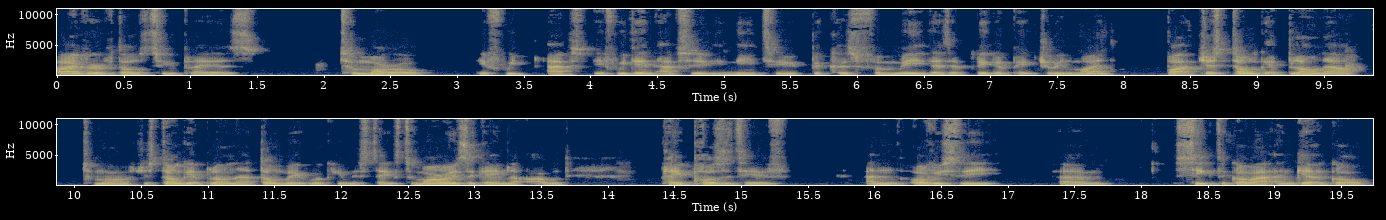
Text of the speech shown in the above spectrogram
either of those two players tomorrow if we abs- if we didn't absolutely need to, because for me, there's a bigger picture in mind. But just don't get blown out tomorrow. Just don't get blown out. Don't make rookie mistakes. Tomorrow is a game that I would play positive, and obviously um, seek to go out and get a goal.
